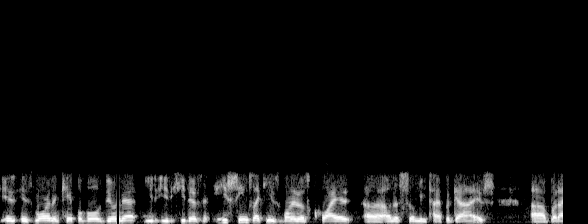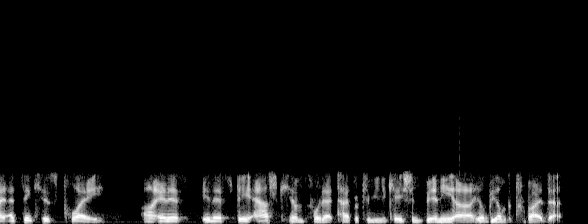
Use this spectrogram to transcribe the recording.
is more than capable of doing that. He, doesn't. He seems like he's one of those quiet, uh, unassuming type of guys. Uh, but I, I think his play, uh, and if and if they ask him for that type of communication, Vinny, uh, he'll be able to provide that.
